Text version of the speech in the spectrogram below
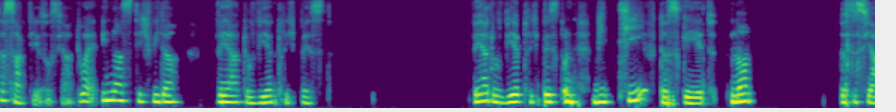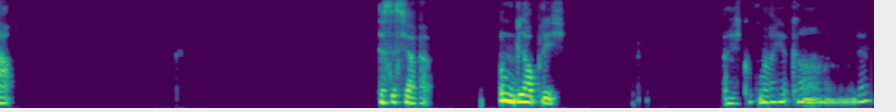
Das sagt Jesus ja. Du erinnerst dich wieder, wer du wirklich bist. Wer du wirklich bist und wie tief das geht. Ne? Das ist ja. Das ist ja unglaublich. Ich gucke mal hier gerade.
